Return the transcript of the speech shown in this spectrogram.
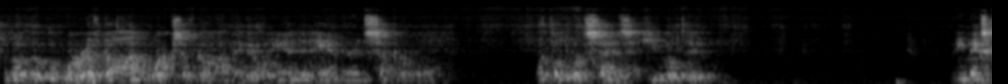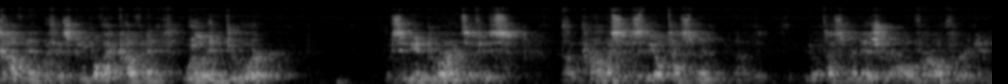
So the, the, the word of God, the works of God, they go hand in hand. They're inseparable. What the Lord says, he will do. He makes covenant with his people. That covenant will endure. We see the endurance of his uh, promises, the Old Testament, uh, the Old Testament Israel, over and over again.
